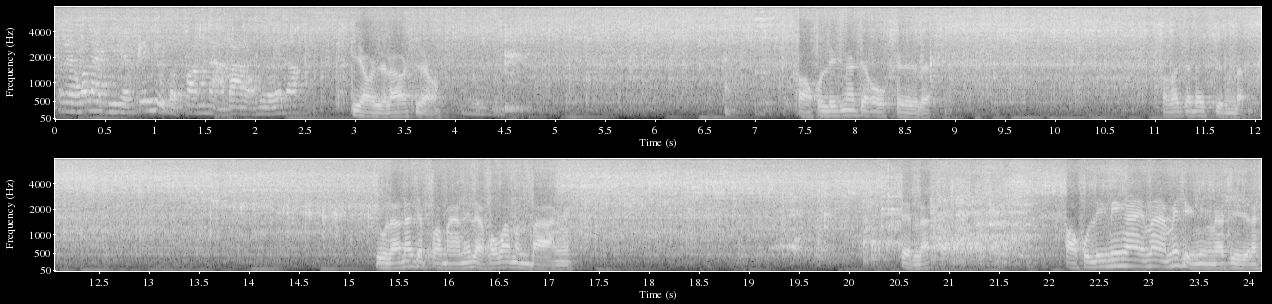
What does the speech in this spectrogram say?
แสดงว่านาทีอะขึ้นอยู่กับความหนาบางของเนื้อเนาะเกี่ยวอยู่แล้วเกี่ยว ของคุณเล็กน่าจะโอเคเลยเขาก็จะได้กินแบบ ดูแล้วน่าจะประมาณนี้แหละเพราะว่ามันบางไงเสร็จแล้วของคุณเล็กนี่ง่ายมาก ไม่ถึงหนึ่งนาทีนะ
